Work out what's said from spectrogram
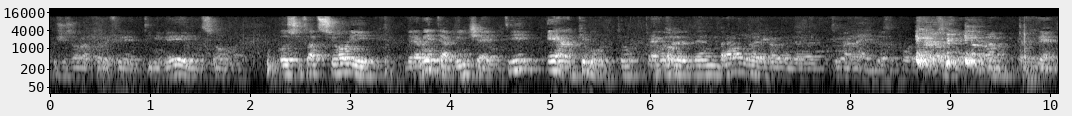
cui ci sono attori fiorentini veri, insomma, con situazioni veramente avvincenti e anche molto. Prego, Dan Brown ricordo un aneddoto, perché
